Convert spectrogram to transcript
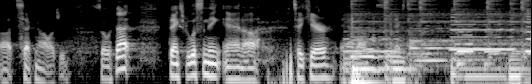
uh, technology. So with that, thanks for listening and uh, take care and uh, see you next time.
